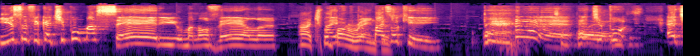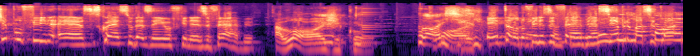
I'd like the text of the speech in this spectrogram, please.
E isso fica tipo uma série, uma novela. Ah, tipo Power Rangers. mais ok. É, é tipo. É tipo. É, vocês conhecem o desenho Phineas e Ferb? Ah, lógico. Lógico. Lógico. Então, no Phineas e Ferb é sempre uma situação.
